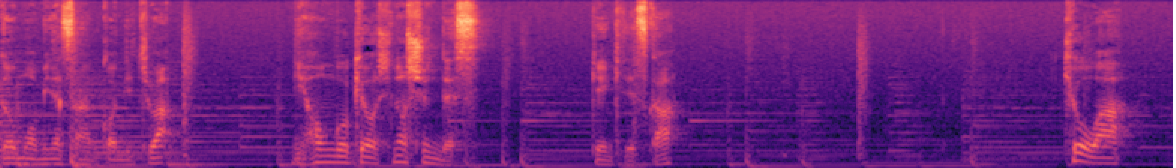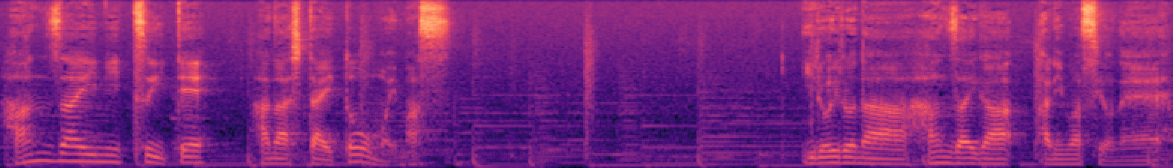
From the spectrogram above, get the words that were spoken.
どうも皆さんこんにちは。日本語教師の春です。元気ですか？今日は犯罪について話したいと思います。いろいろな犯罪がありますよね。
